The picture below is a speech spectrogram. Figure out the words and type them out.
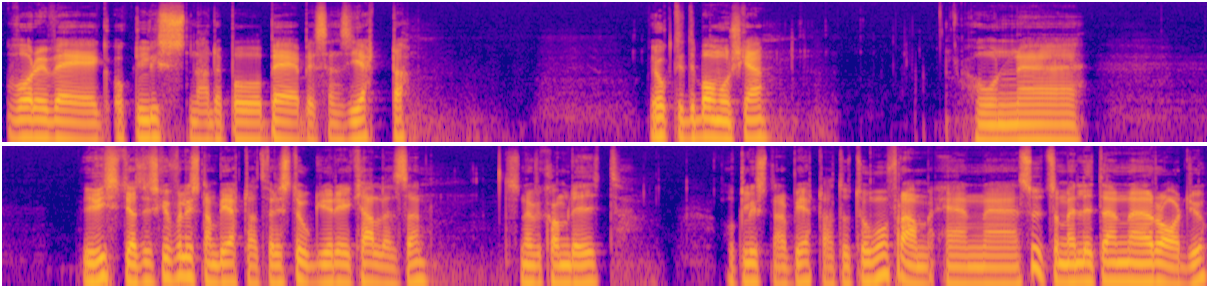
var iväg och lyssnade på bebisens hjärta. Vi åkte till barnmorskan. Hon... Eh, vi visste ju att vi skulle få lyssna på hjärtat, för det stod ju det i kallelsen. Så när vi kom dit och lyssnade på hjärtat, då tog hon fram en, eh, såg ut som en liten eh, radio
